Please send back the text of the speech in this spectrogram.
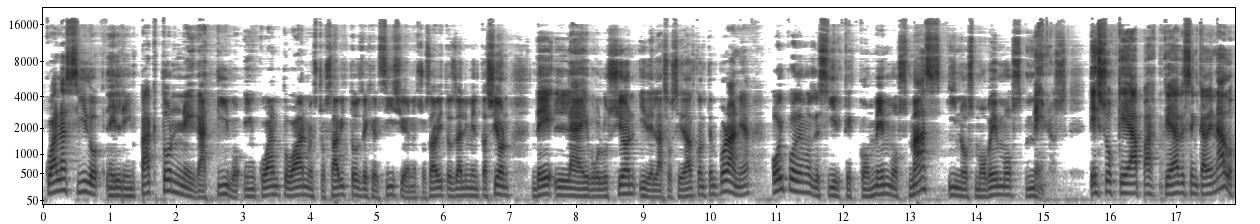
cuál ha sido el impacto negativo en cuanto a nuestros hábitos de ejercicio, de nuestros hábitos de alimentación, de la evolución y de la sociedad contemporánea, hoy podemos decir que comemos más y nos movemos menos. ¿Eso qué ha, ha desencadenado?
